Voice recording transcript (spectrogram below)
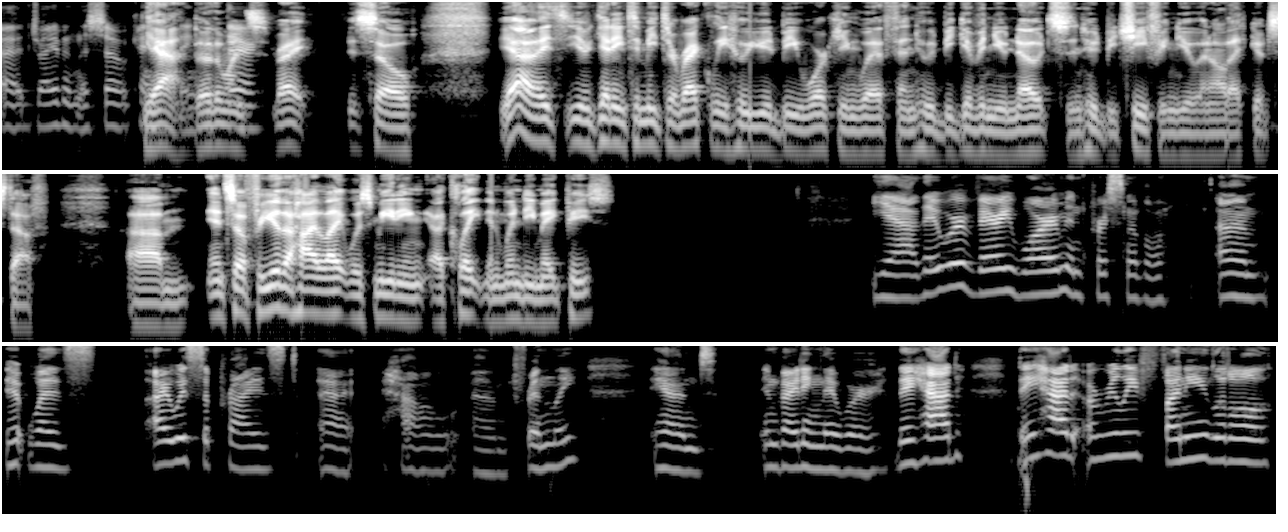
uh, driving the show kind of Yeah, they're the but ones, right? So, yeah, it's, you're getting to meet directly who you'd be working with and who'd be giving you notes and who'd be chiefing you and all that good stuff. Um, and so, for you, the highlight was meeting uh, Clayton and Wendy Makepeace. Yeah, they were very warm and personable. Um, it was, I was surprised at how um, friendly and inviting they were. They had, they had a really funny little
